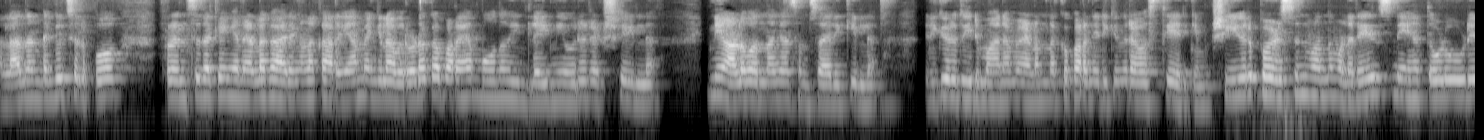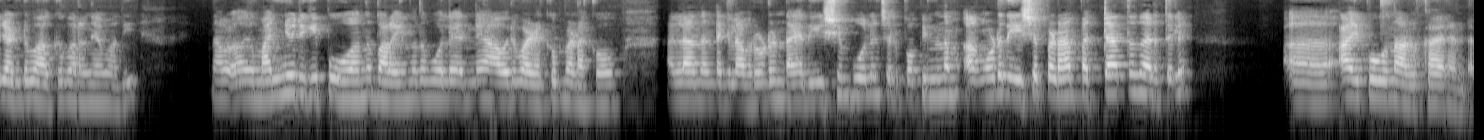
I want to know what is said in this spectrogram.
അല്ലാന്നുണ്ടെങ്കിൽ ചിലപ്പോൾ ഫ്രണ്ട്സിനൊക്കെ ഇങ്ങനെയുള്ള കാര്യങ്ങളൊക്കെ അറിയാമെങ്കിൽ അവരോടൊക്കെ പറയാൻ പോകുന്നതില്ല ഇനി ഒരു രക്ഷയില്ല ഇനി ആൾ വന്നാൽ ഞാൻ സംസാരിക്കില്ല എനിക്കൊരു തീരുമാനം വേണം എന്നൊക്കെ പറഞ്ഞിരിക്കുന്ന ഒരു അവസ്ഥയായിരിക്കും പക്ഷേ ഈ ഒരു പേഴ്സൺ വന്ന് വളരെ സ്നേഹത്തോടു കൂടി രണ്ട് വാക്ക് പറഞ്ഞാൽ മതി മഞ്ഞുരുകി പോവാന്ന് പറയുന്നത് പോലെ തന്നെ ആ ഒരു വഴക്കും പിണക്കവും അല്ലാന്നുണ്ടെങ്കിൽ അവരോടുണ്ടായ ദേഷ്യം പോലും ചിലപ്പോൾ പിന്നെ അങ്ങോട്ട് ദേഷ്യപ്പെടാൻ പറ്റാത്ത തരത്തിൽ ആയി പോകുന്ന ആൾക്കാരുണ്ട്.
